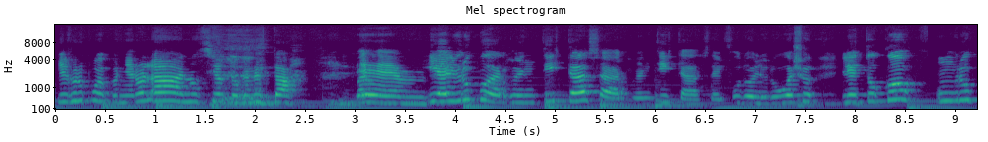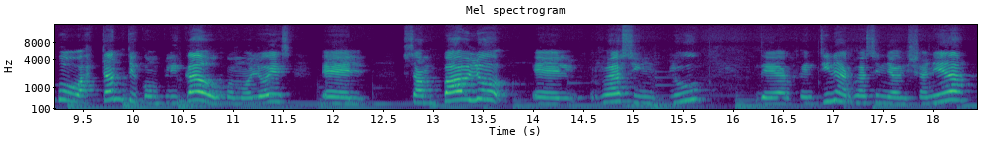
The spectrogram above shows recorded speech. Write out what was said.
Y el grupo de Peñarol, ah, no es cierto que no está. Em, y al grupo de rentistas, a rentistas del fútbol uruguayo, le tocó un grupo bastante complicado, como lo es el San Pablo, el Racing Club de Argentina, el Racing de Avellaneda,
